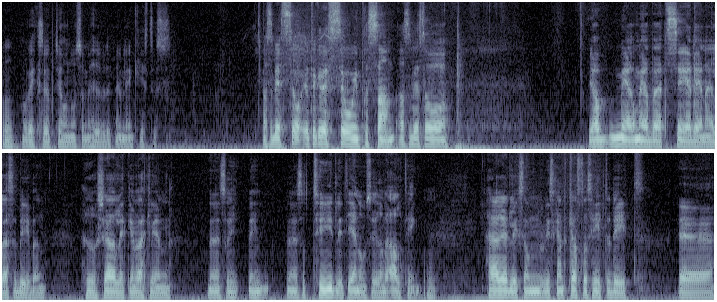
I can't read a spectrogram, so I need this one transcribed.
Mm. Och växa upp till honom som är huvudet, nämligen Kristus. Alltså det är så, jag tycker det är så intressant. Alltså det är så... Jag har mer och mer börjat se det när jag läser Bibeln. Hur kärleken verkligen, den är så, den, den är så tydligt genomsyrande allting. Mm. Här är det liksom, vi ska inte kastas hit och dit. Eh,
